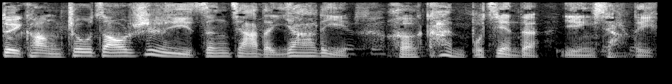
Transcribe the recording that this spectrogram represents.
对抗周遭日益增加的压力和看不见的影响力，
